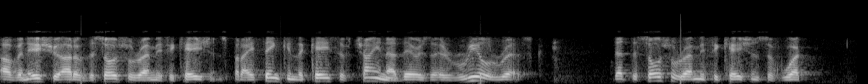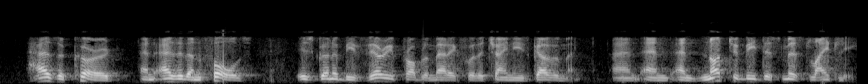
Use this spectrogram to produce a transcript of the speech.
of an issue out of the social ramifications. But I think in the case of China, there is a real risk that the social ramifications of what has occurred and as it unfolds is going to be very problematic for the Chinese government and, and, and not to be dismissed lightly.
